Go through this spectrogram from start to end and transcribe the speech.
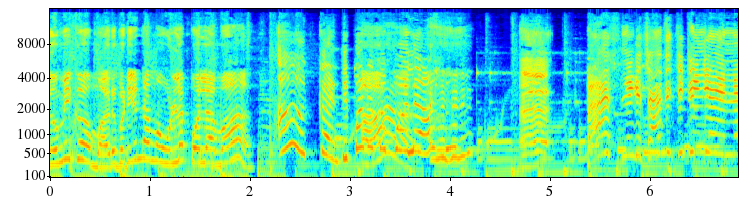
யுமிகோ மறுபடியும் நம்ம உள்ள போலாமா? ஆ கண்டிப்பா போலாம். நீங்க சாதிச்சிட்டீங்களா என்ன?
